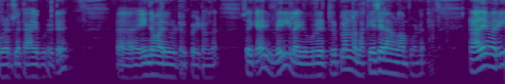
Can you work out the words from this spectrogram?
ஒரு இடத்துல காய போட்டுட்டு இந்த மாதிரி ஒரு ட்ரிப் போயிட்டு வந்தேன். ஸோ கேரி வெரி லைட் ஒரு ட்ரிப்லாம் நான் லக்கேஜ் இல்லாமலாம் போனேன். அதே மாதிரி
